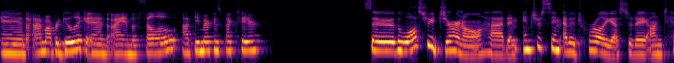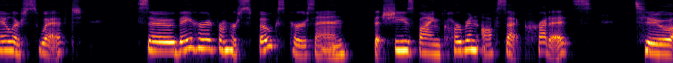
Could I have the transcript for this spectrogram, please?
And I'm Aubrey Gulick, and I am a fellow at the American Spectator. So, the Wall Street Journal had an interesting editorial yesterday on Taylor Swift. So, they heard from her spokesperson that she's buying carbon offset credits to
